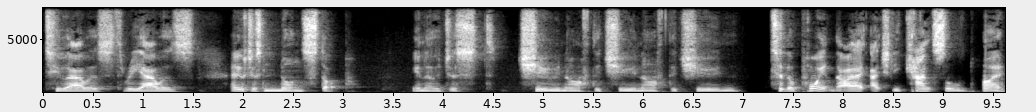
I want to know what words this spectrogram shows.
two hours, three hours, and it was just non-stop, you know, just tune after tune after tune to the point that I actually cancelled my,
